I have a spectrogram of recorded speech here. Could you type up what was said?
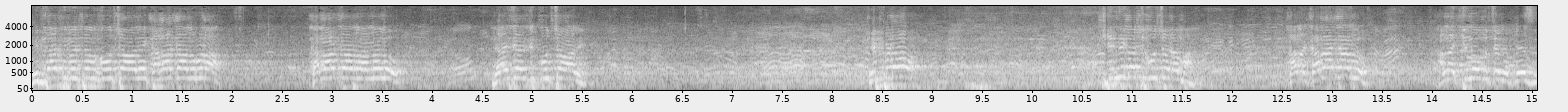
విద్యార్థి మిత్రులు కూర్చోవాలి కళాకారులు కూడా. కళాకారులు అన్నలు. దయచేసి కూర్చోవాలి. ఇప్పుడు కిందికి వచ్చి కూర్చోడమ్మా. కళాకారులు అలా కింద కూర్చోండి ప్లేస్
